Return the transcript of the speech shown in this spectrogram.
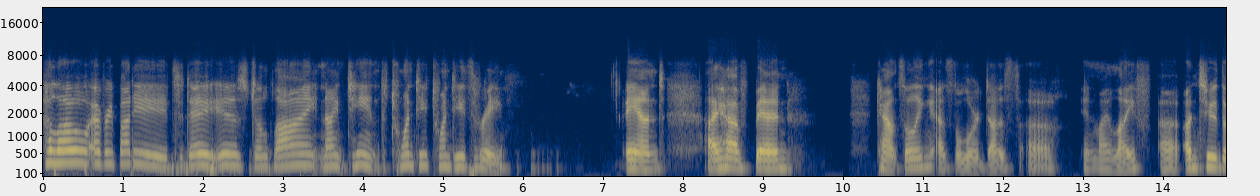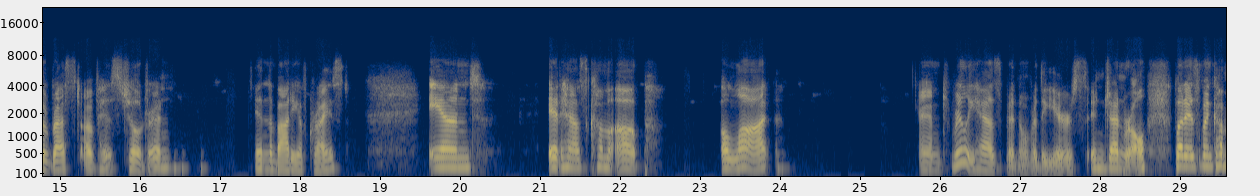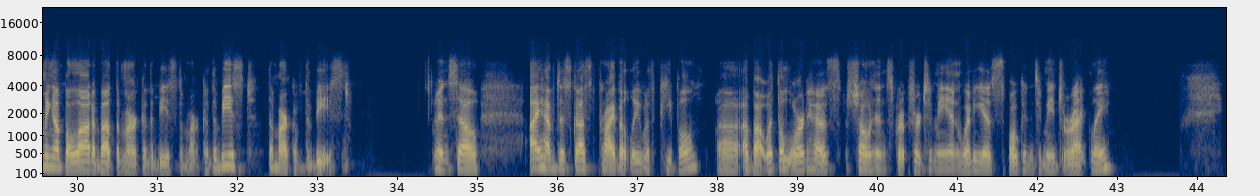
Hello, everybody. Today is July 19th, 2023. And I have been counseling as the Lord does uh, in my life uh, unto the rest of his children in the body of Christ. And it has come up a lot and really has been over the years in general, but it's been coming up a lot about the mark of the beast, the mark of the beast, the mark of the beast. And so I have discussed privately with people uh, about what the Lord has shown in scripture to me and what he has spoken to me directly.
